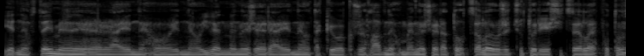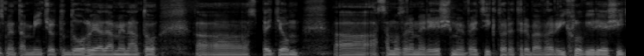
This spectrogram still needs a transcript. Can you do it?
jedného stage manažera, jedného, jedného event manažera, jedného takého akože hlavného manažera toho celého, že čo to rieši celé, potom sme tam my, čo tu dohliadame na to a, s Peťom a, a samozrejme riešime veci, ktoré treba rýchlo vyriešiť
